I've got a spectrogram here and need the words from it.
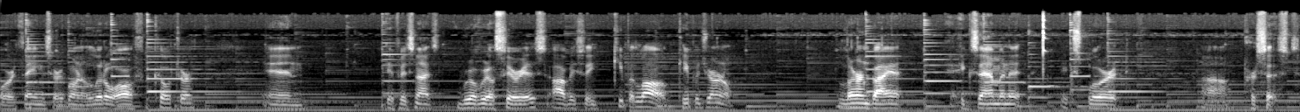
or things are going a little off kilter. And if it's not real, real serious, obviously keep a log, keep a journal. Learn by it, examine it, explore it, uh, persist.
